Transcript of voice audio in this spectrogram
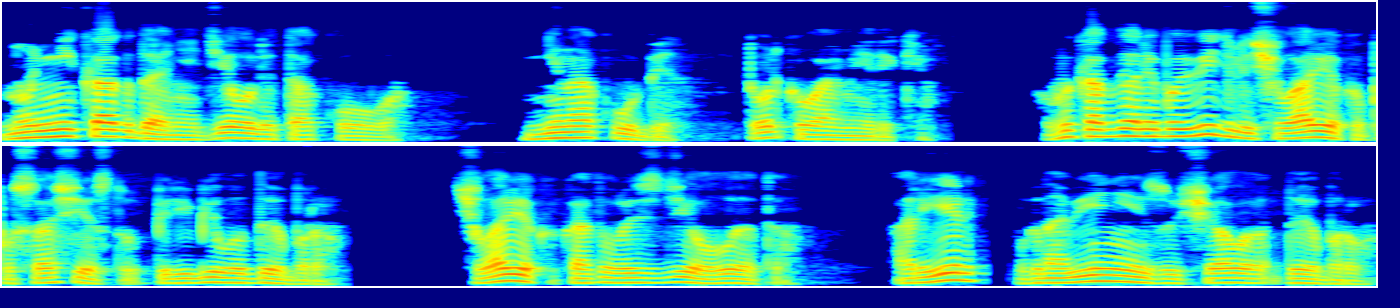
но никогда не делали такого. Не на Кубе, только в Америке». «Вы когда-либо видели человека по соседству?» – перебила Дебора. «Человека, который сделал это». Ариэль мгновение изучала Дебору.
